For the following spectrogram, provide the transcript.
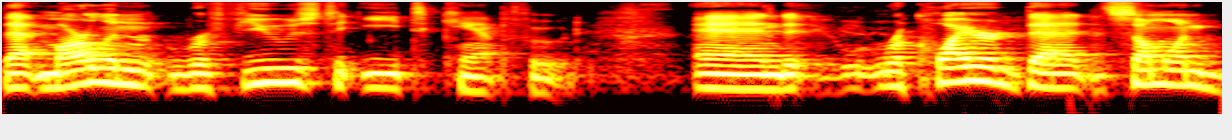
that Marlon refused to eat camp food, and required that someone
